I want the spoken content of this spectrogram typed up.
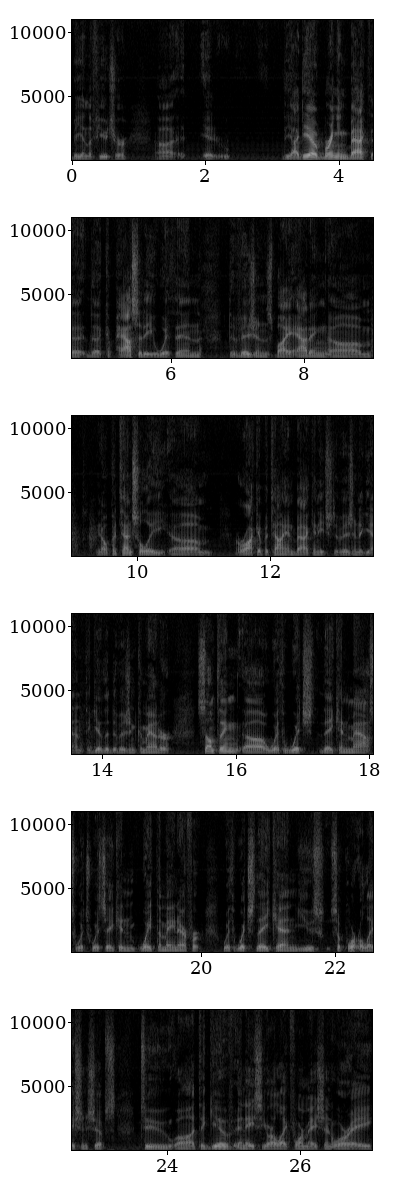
be in the future, uh, it the idea of bringing back the the capacity within divisions by adding, um, you know, potentially um, a rocket battalion back in each division again to give the division commander something uh, with which they can mass, which which they can weight the main effort, with which they can use support relationships to uh, to give an ACR-like formation or a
